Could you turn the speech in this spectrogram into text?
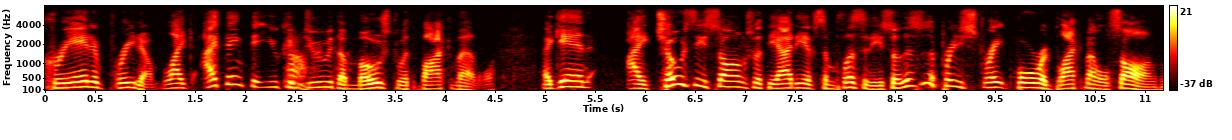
creative freedom. Like, I think that you could Oh. do the most with black metal. Again, I chose these songs with the idea of simplicity, so this is a pretty straightforward black metal song.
